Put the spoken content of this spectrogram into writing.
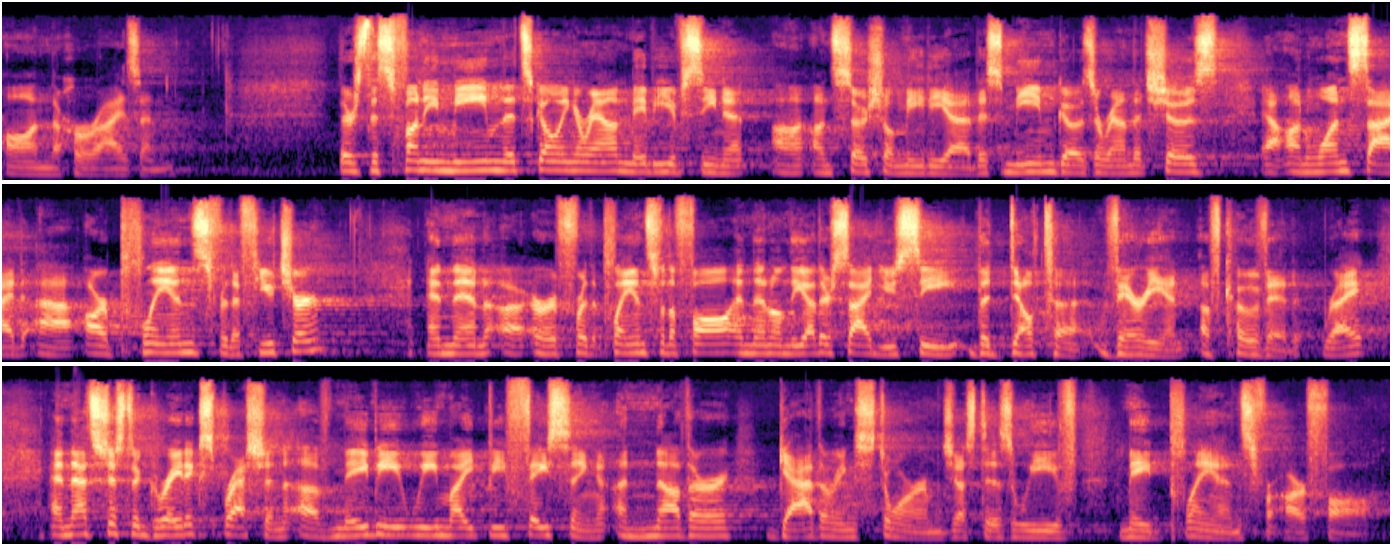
on the horizon. There's this funny meme that's going around. Maybe you've seen it uh, on social media. This meme goes around that shows uh, on one side uh, our plans for the future, and then, uh, or for the plans for the fall, and then on the other side, you see the Delta variant of COVID, right? And that's just a great expression of maybe we might be facing another gathering storm just as we've made plans for our fall.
